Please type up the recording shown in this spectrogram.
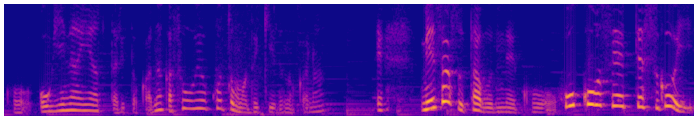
こう補い合ったりとかなんかそういうこともできるのかな。で目指す多分ねこう方向性ってすごい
